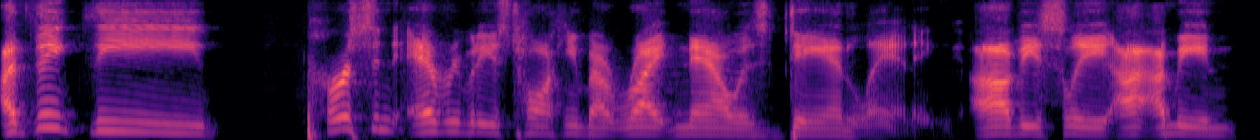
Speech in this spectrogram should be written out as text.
I think the person everybody is talking about right now is Dan Lanning. Obviously, I, I mean,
